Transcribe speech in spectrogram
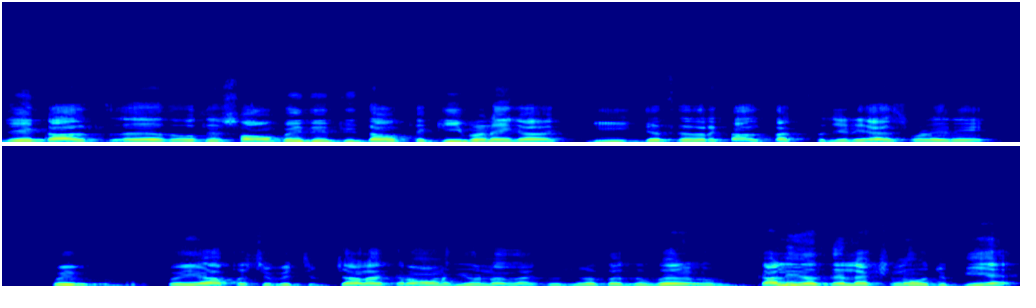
ਜੇ ਕਾਲ ਅਹ ਉੱਥੇ ਸੌਂਪ ਹੀ ਦਿੱਤੀ ਤਾਂ ਉੱਥੇ ਕੀ ਬਣੇਗਾ? ਕੀ ਜਥੇਦਾਰ ਕਾਲ ਤਖਤ ਜਿਹੜੇ ਇਸ ਵੇਲੇ ਨੇ, ਕੋਈ ਕੋਈ ਆਪਸ ਵਿੱਚ ਵਿਚਾਲਾ ਕਰਾਉਣਗੇ ਉਹਨਾਂ ਦਾ ਕੁਝ ਨਹੀਂ ਹੁੰਦਾ ਕਿਉਂਕਿ ਅਕਾਲੀ ਦਲ ਤੇ ਇਲੈਕਸ਼ਨ ਹੋ ਚੁੱਕੀ ਹੈ,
